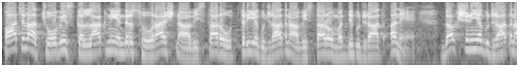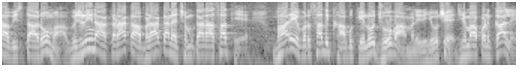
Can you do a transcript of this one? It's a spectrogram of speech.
પાછલા ચોવીસ કલાકની અંદર સૌરાષ્ટ્રના વિસ્તારો, ઉત્તરીય ગુજરાતના વિસ્તારો, મધ્ય ગુજરાત અને દક્ષિણીય ગુજરાતના વિસ્તારોમાં વીજળીના કડાકા ભડાકા અને છમકારા સાથે ભારે વરસાદ ખાબકેલો જોવા મળી રહ્યો છે. જેમાં પણ કાલે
